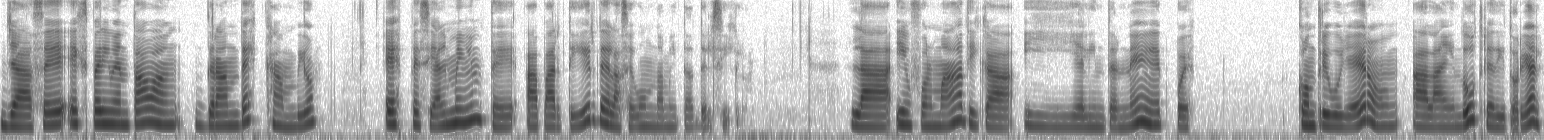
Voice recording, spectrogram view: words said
ya se experimentaban grandes cambios, especialmente a partir de la segunda mitad del siglo. La informática y el Internet pues contribuyeron a la industria editorial.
